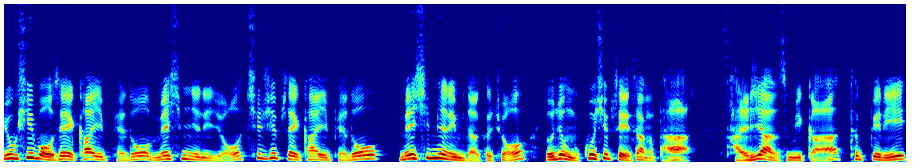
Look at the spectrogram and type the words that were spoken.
65세에 가입해도 몇십 년이죠? 70세에 가입해도 몇십 년입니다. 그렇죠? 요즘 90세 이상 다 살지 않습니까? 특별히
